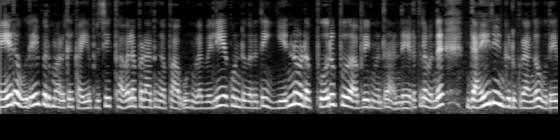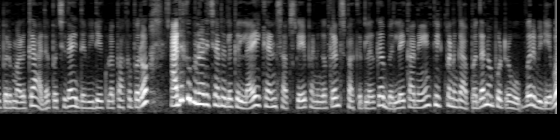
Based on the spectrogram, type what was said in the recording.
நேர உதய பெருமாளுக்கு கையை பிடிச்சி கவலைப்படாதுங்கப்பா உங்களை வெளியே கொண்டு வர்றது என்னோட பொறுப்பு அப்படின்னு வந்து அந்த இடத்துல வந்து தைரியம் கொடுக்குறாங்க உதய பெருமாளுக்கு. அதை பற்றி தான் இந்த வீடியோக்குள்ளே பார்க்க போகிறோம் அதுக்கு முன்னாடி சேனலுக்கு லைக் அண்ட் சப்ஸ்கிரைப் பண்ணுங்கள் ஃப்ரெண்ட்ஸ். பக்கத்தில் இருக்க பெல்லைக்கானையும் கிளிக் பண்ணுங்கள் அப்போ தான் நான் போடுற ஒவ்வொரு வீடியோவும்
